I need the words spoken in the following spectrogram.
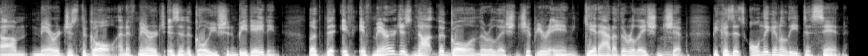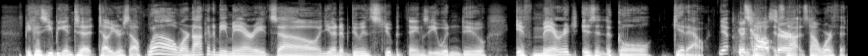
um, marriage is the goal. And if marriage isn't the goal, you shouldn't be dating. Look, the, if if marriage is not the goal in the relationship you're in, get out of the relationship because it's only going to lead to sin. Because you begin to tell yourself, "Well, we're not going to be married, so," and you end up doing stupid things that you wouldn't do. If marriage isn't the goal, get out. Yep. Good It's call, not, sir. It's not, it's not worth it.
